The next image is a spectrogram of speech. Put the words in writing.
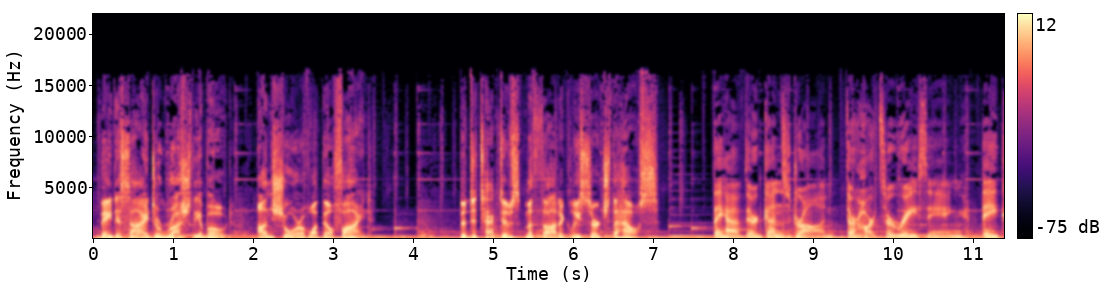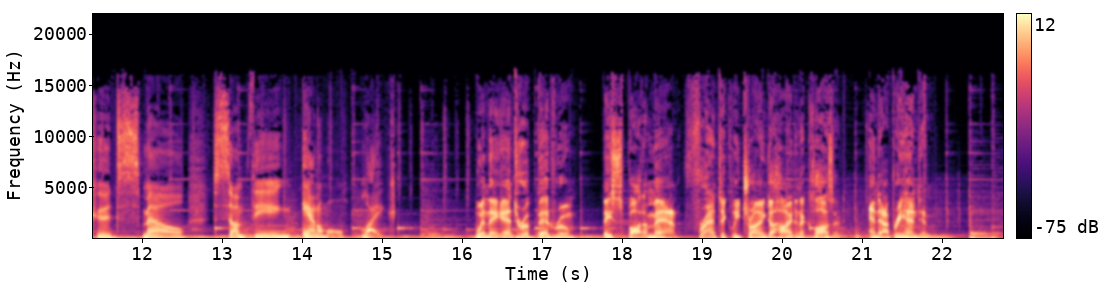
They decide to rush the abode, unsure of what they'll find. The detectives methodically search the house. They have their guns drawn, their hearts are racing. They could smell something animal like. When they enter a bedroom, they spot a man frantically trying to hide in a closet and apprehend him.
